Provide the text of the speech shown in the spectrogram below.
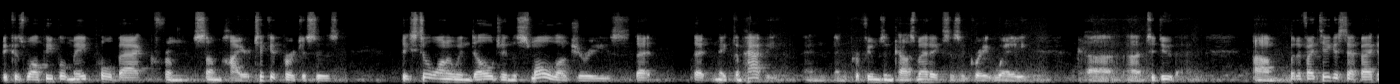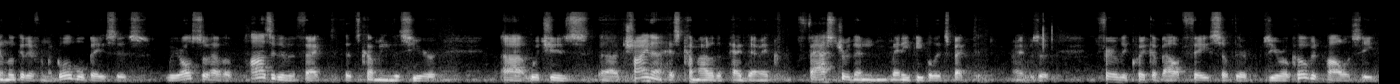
because while people may pull back from some higher ticket purchases, they still want to indulge in the small luxuries that that make them happy. And, and perfumes and cosmetics is a great way uh, uh, to do that. Um, but if I take a step back and look at it from a global basis, we also have a positive effect that's coming this year, uh, which is uh, China has come out of the pandemic faster than many people expected. Right? It was a fairly quick about face of their zero COVID policy.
